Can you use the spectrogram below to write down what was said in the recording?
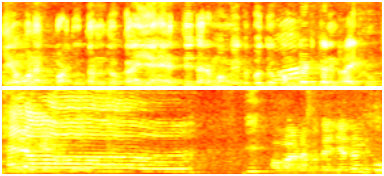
કેવું નથી પડતું તને તો કઈ, હે? એથી તારે મમ્મી તો બધું કમ્પ્લીટ કરીને રાખ્યું. હેલો બધા ગયા હતા ને બહુ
